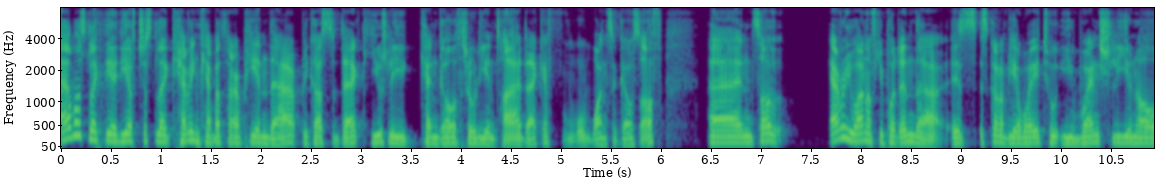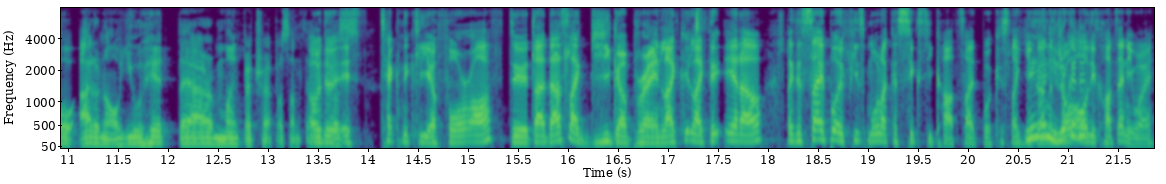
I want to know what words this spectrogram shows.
I almost like the idea of just like having chemotherapy in there because the deck usually can go through the entire deck if once it goes off, and so every one of you put in there is is going to be a way to eventually, you know, I don't know, you hit their Mindbreak Trap or something. Oh, dude, it's technically a four off, dude. Like that's like giga brain. Like, like the you know, like the sideboard. It feels more like a sixty card sideboard because like you're gonna you draw look at all it- your cards anyway.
